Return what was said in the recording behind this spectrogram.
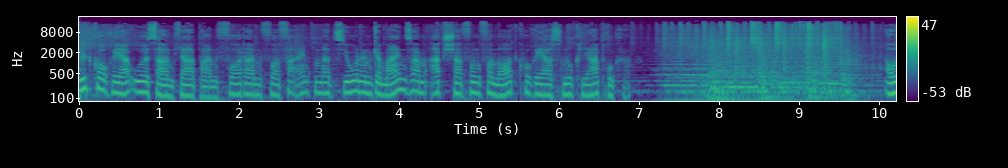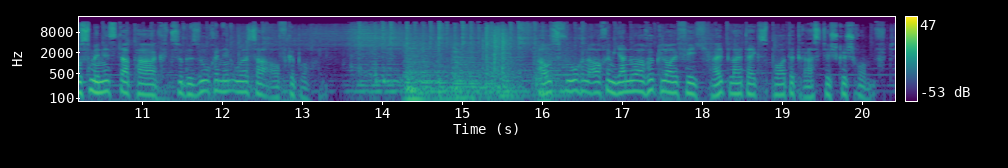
Südkorea, USA und Japan fordern vor Vereinten Nationen gemeinsam Abschaffung von Nordkoreas Nuklearprogramm. Außenminister Park zu Besuch in den USA aufgebrochen. Ausfuhren auch im Januar rückläufig, Halbleiterexporte drastisch geschrumpft.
